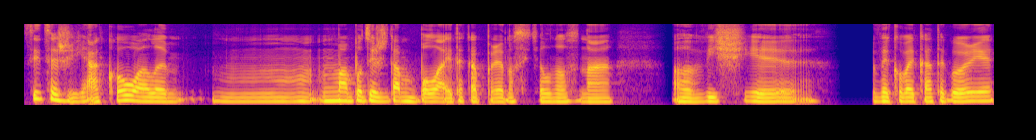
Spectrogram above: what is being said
síce žiakov, ale mm, mám pocit, že tam bola aj taká prenositeľnosť na e, vyššie vekové kategórie,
